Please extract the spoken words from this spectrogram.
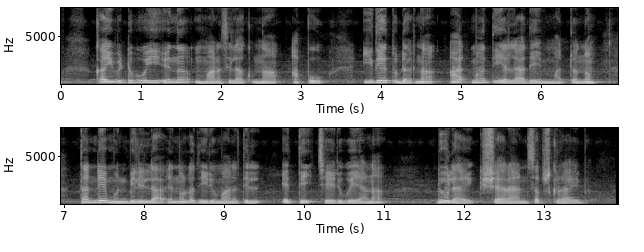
കൈവിട്ടുപോയി എന്ന് മനസ്സിലാക്കുന്ന അപ്പു ഇതേ തുടർന്ന് ആത്മഹത്യയല്ലാതെ മറ്റൊന്നും തന്റെ മുൻപിലില്ല എന്നുള്ള തീരുമാനത്തിൽ എത്തിച്ചേരുകയാണ്. Do like share and subscribe.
